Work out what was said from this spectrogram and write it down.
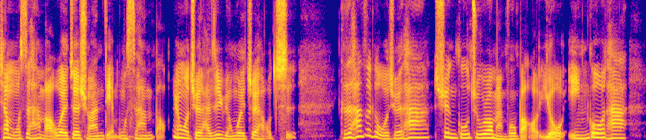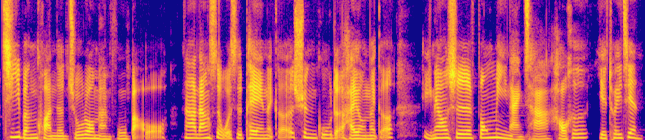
像摩斯汉堡，我也最喜欢点摩斯汉堡，因为我觉得还是原味最好吃。可是它这个，我觉得它菌菇猪肉满福堡有赢过它基本款的猪肉满福堡哦。那当时我是配那个菌菇的，还有那个饮料是蜂蜜奶茶，好喝也推荐。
